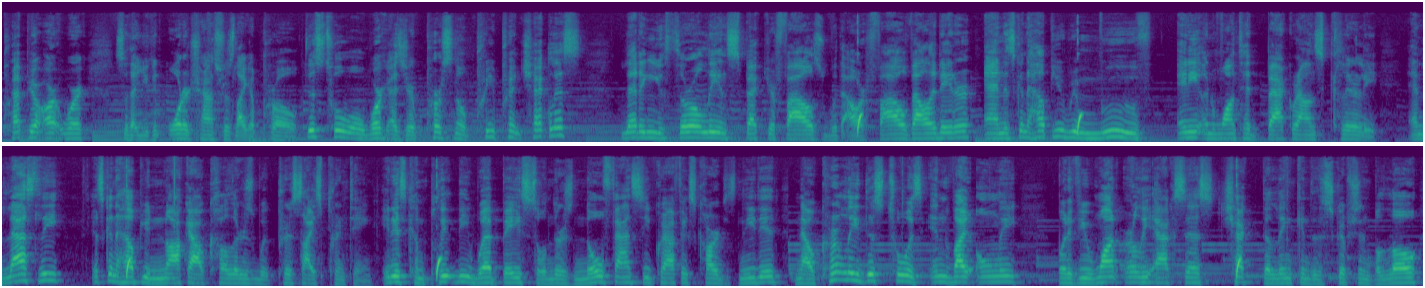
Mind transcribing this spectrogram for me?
prep your artwork so that you can order transfers like a pro. This tool will work as your personal pre-print checklist letting you thoroughly inspect your files with our file validator and it's going to help you remove any unwanted backgrounds clearly. And lastly, it's gonna help you knock out colors with precise printing. It is completely web-based, so there's no fancy graphics cards needed. Now, currently this tool is invite only, but if you want early access, check the link in the description below.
